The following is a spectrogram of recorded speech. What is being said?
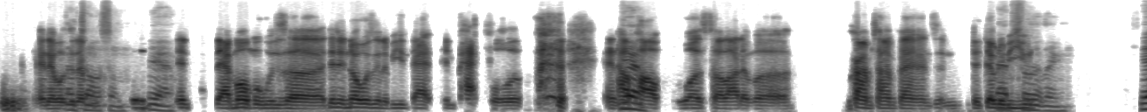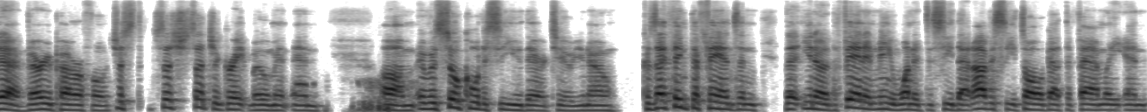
and it was That's awesome. Yeah. That moment was uh didn't know it was going to be that impactful and how Yeah. powerful it was to a lot of uh Cryme Tyme fans and the WWE. Absolutely. Yeah, very powerful. Just such such a great moment, and um, it was so cool to see you there too. You know, because I think the fans and the you know the fan in me wanted to see that. Obviously, it's all about the family and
